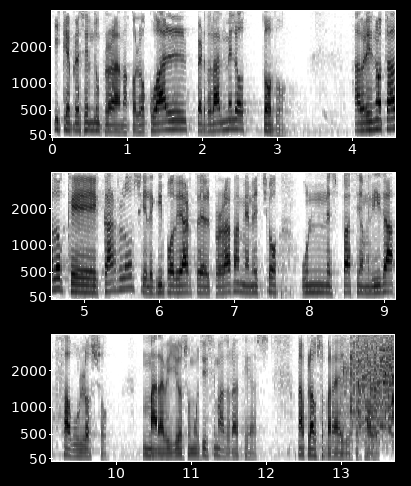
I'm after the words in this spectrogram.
y que presento un programa, con lo cual perdonádmelo todo. Habréis notado que Carlos y el equipo de arte del programa me han hecho un espacio a medida fabuloso, maravilloso. Muchísimas gracias. Un aplauso para ellos, por favor.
